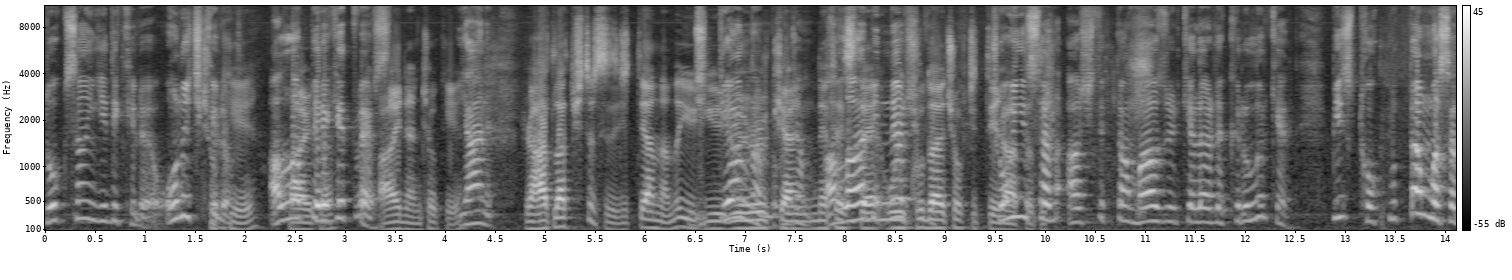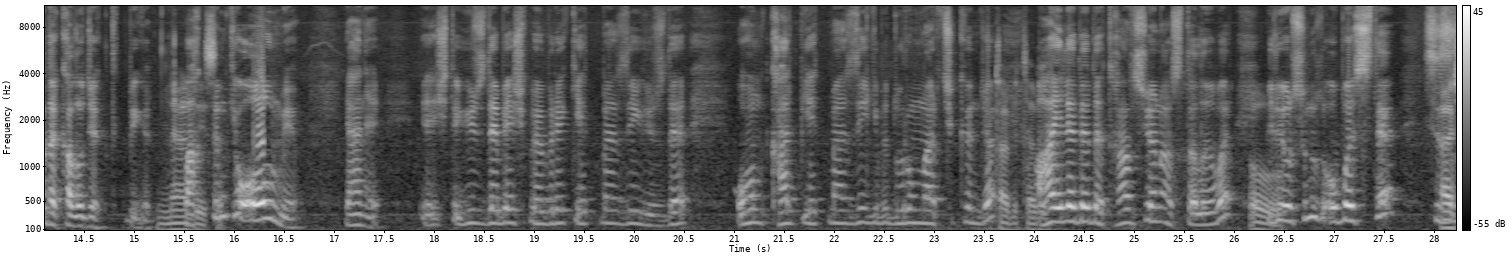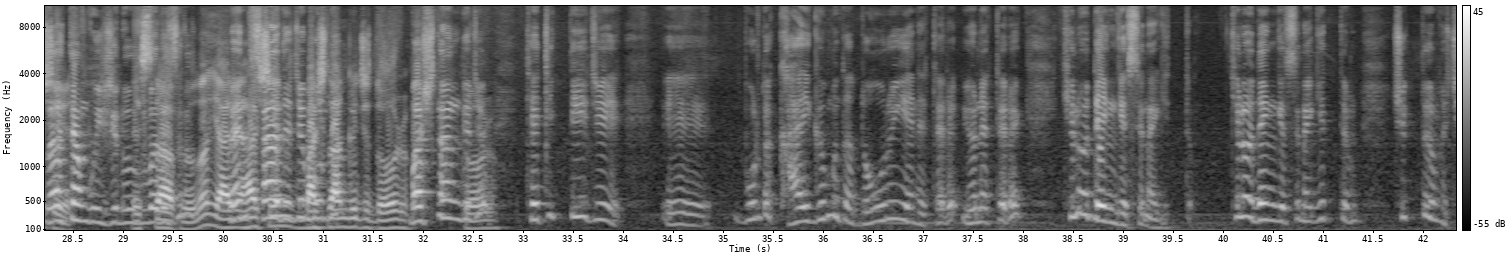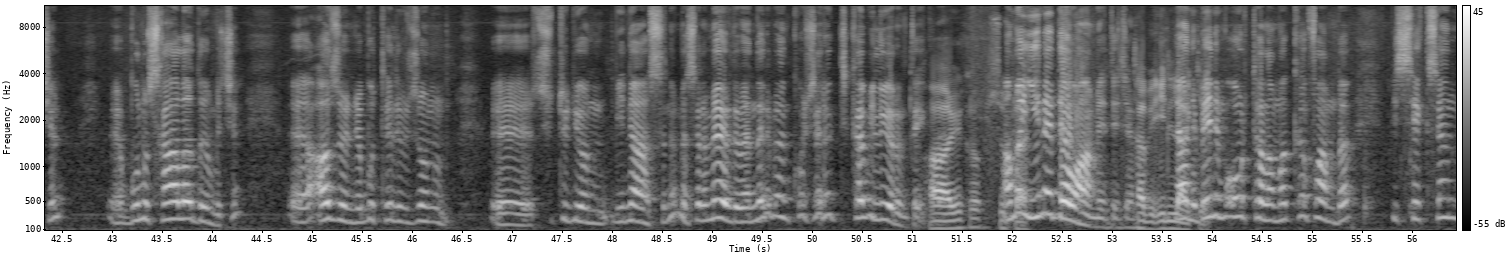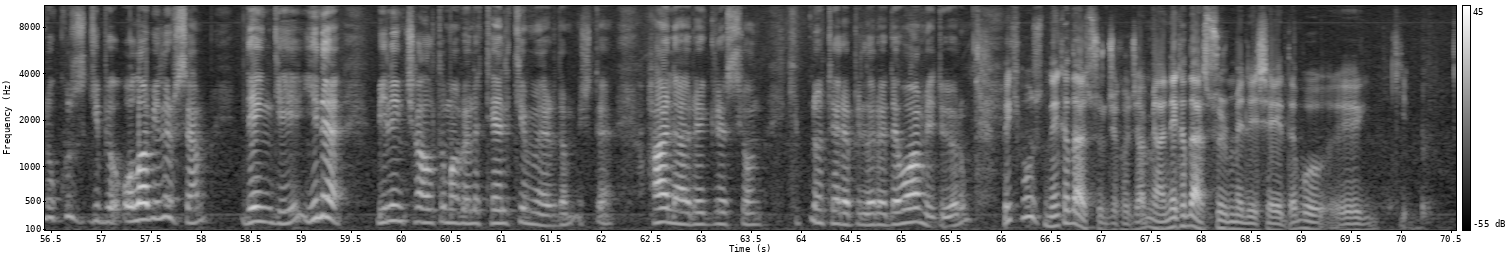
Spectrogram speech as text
97 kiloya, 13 Çok kilo. iyi. Allah Harika. bereket versin. Aynen çok iyi. Yani Rahatlatmıştır sizi ciddi anlamda. Ciddi anlamda yürürken, hocam. nefeste, binler uykuda çok ciddi çoğu rahatlatır. insan açlıktan bazı ülkelerde kırılırken biz tokluktan masada kalacaktık bir gün. Neredeyse. Baktım ki olmuyor. Yani e, işte yüzde beş böbrek yetmezliği, yüzde on kalp yetmezliği gibi durumlar çıkınca Tabii, tabii. ailede de tansiyon hastalığı var. Oo. Biliyorsunuz obezite siz Her şey. zaten bu işin uzmanısınız. Estağfurullah. Yani Ben her sadece şeyin burada- başlangıcı doğru. başlangıcı Doğru. tetikleyici e, burada kaygımı da doğru yöneterek, yöneterek kilo dengesine gittim. Kilo dengesine gittim. Çıktığım için e, bunu sağladığım için e, az önce bu televizyonun e, stüdyonun binasını mesela merdivenleri ben koşarak çıkabiliyorum tekrar. Harika, süper. Ama yine devam edeceğim. Tabii, illa Yani ki. benim ortalama kafamda bir 89 gibi olabilirsem dengeyi yine bilinçaltıma böyle telkin verdim. İşte hala regresyon, hipnoterapilere devam ediyorum. Peki bu ne kadar sürecek hocam? Yani ne kadar sürmeli şeyde bu e,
